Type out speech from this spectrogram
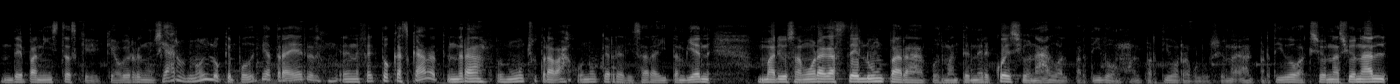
de panistas que, que, hoy renunciaron, ¿no? Y lo que podría traer, en efecto, cascada, tendrá pues mucho trabajo, ¿no? Que realizar ahí también Mario Zamora Gastelum para pues mantener cohesionado al partido, al partido revolucionario, al partido Acción Nacional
